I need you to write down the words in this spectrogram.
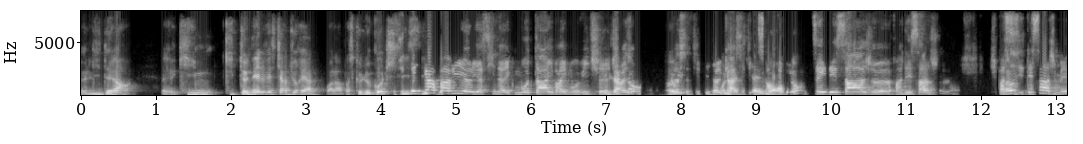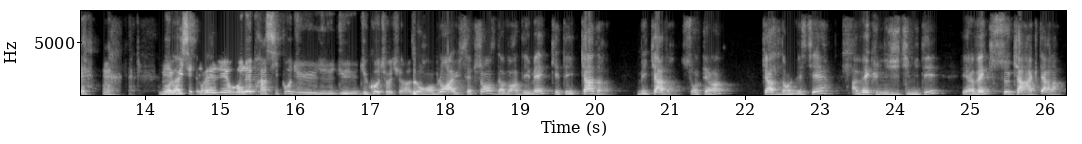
euh, leaders, euh, qui, qui tenaient le vestiaire du Real. Voilà, parce que le coach. C'était le cas à Paris, euh, Yacine, avec Mota, Ibrahimovic. Tu as raison. Oui, C'était déjà le cas. C'était des sages, enfin des sages. Je ne sais pas si c'était sage, mais. Mais oui, c'était les, relais principaux du, du, du coach. Tu Laurent Blanc a eu cette chance d'avoir des mecs qui étaient cadres, mais cadres sur le terrain, cadres dans le vestiaire, avec une légitimité et avec ce caractère-là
